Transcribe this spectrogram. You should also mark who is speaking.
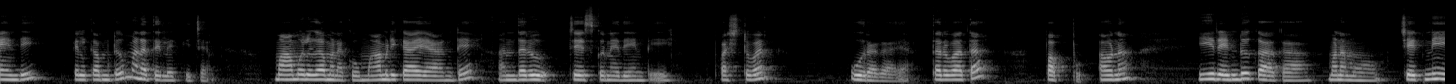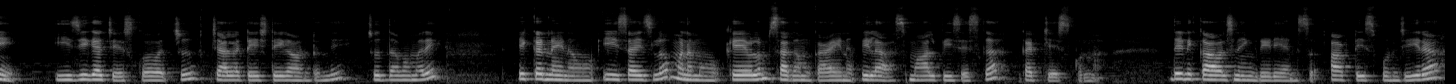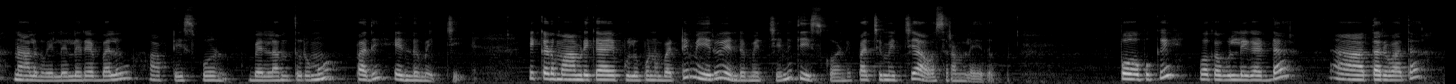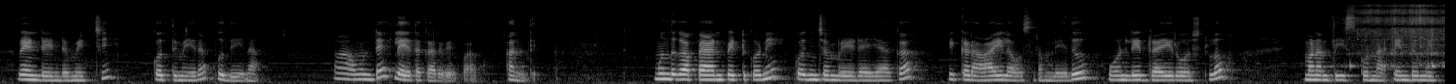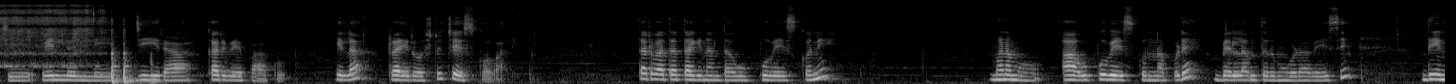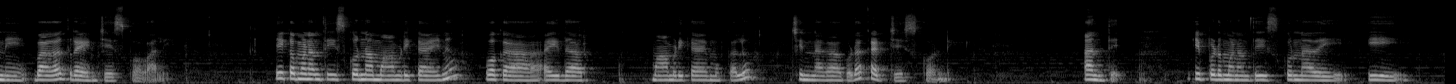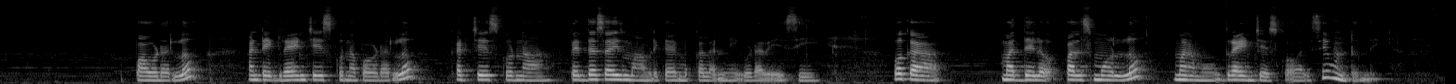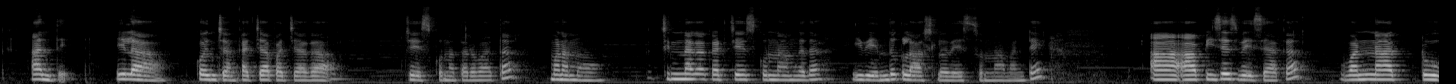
Speaker 1: Hi అండి. Welcome to మన Telugu kitchen. మామూలుగా మనకు మామిడికాయ అంటే అందరూ చేసుకునేది ఏంటి ఫస్ట్ వన్ ఊరగాయ తర్వాత పప్పు అవునా? ఈ రెండు కాక మనము చట్నీ ఈజీగా చేసుకోవచ్చు. చాలా టేస్టీగా ఉంటుంది. చూద్దామా మరి? ఇక్కడ నేను ఈ సైజులో మనము కేవలం సగం కాయను ఇలా స్మాల్ పీసెస్గా కట్ చేసుకున్నాను దీనికి కావాల్సిన ఇంగ్రీడియంట్స్ హాఫ్ టీ స్పూన్ జీరా నాలుగు వెల్లుల్లి రెబ్బలు హాఫ్ టీ స్పూన్ బెల్లం తురుము పది ఎండుమిర్చి. ఇక్కడ మామిడికాయ పులుపును బట్టి మీరు ఎండుమిర్చిని తీసుకోండి. పచ్చిమిర్చి అవసరం లేదు. పోపుకి ఒక ఉల్లిగడ్డ తర్వాత రెండు ఎండుమిర్చి కొత్తిమీర పుదీనా. ఉంటే లేత కరివేపాకు. అంతే. ముందుగా ప్యాన్ పెట్టుకొని కొంచెం వేడయ్యాక ఇక్కడ ఆయిల్ అవసరం లేదు. ఓన్లీ డ్రై రోస్ట్లో మనం తీసుకున్న ఎండుమిర్చి వెల్లుల్లి జీరా కరివేపాకు ఇలా డ్రై రోస్ట్ చేసుకోవాలి. తర్వాత తగినంత ఉప్పు వేసుకొని మనము ఆ ఉప్పు వేసుకున్నప్పుడే బెల్లం తురుము కూడా వేసి దీన్ని బాగా గ్రైండ్ చేసుకోవాలి. ఇక మనం తీసుకున్న మామిడికాయను ఒక ఐదారు మామిడికాయ ముక్కలు చిన్నగా కూడా కట్ చేసుకోండి. అంతే. ఇప్పుడు మనం తీసుకున్నది ఈ పౌడర్లో అంటే గ్రైండ్ చేసుకున్న పౌడర్లో కట్ చేసుకున్న పెద్ద సైజు మామిడికాయ ముక్కలన్నీ కూడా వేసి ఒక మధ్యలో పల్స్ మోల్లో మనము గ్రైండ్ చేసుకోవాల్సి ఉంటుంది. అంతే. ఇలా కొంచెం కచ్చా పచ్చాగా చేసుకున్న తర్వాత మనము చిన్నగా కట్ చేసుకున్నాం కదా ఇవి ఎందుకు లాస్ట్లో వేస్తున్నామంటే ఆ పీసెస్ వేసాక వన్ ఆర్ టూ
